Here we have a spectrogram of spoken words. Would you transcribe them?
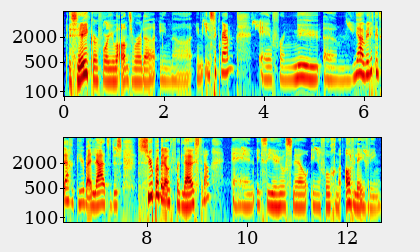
zeker voor je beantwoorden in, uh, in Instagram. En voor nu um, ja, wil ik het eigenlijk hierbij laten. Dus super bedankt voor het luisteren. En ik zie je heel snel in een volgende aflevering.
